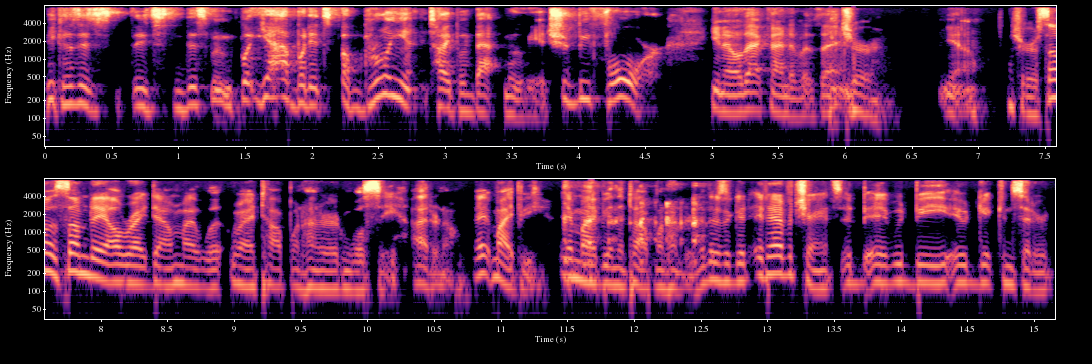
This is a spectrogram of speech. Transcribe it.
Because it's it's this movie but yeah but it's a brilliant type of bat movie. It should be four you know that kind of a thing. Sure. Yeah Sure. So someday I'll write down my my top 100 and we'll see. I don't know. It might be. It might be in the top 100. There's a good. It'd have a chance. It, it would be. It would get considered.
